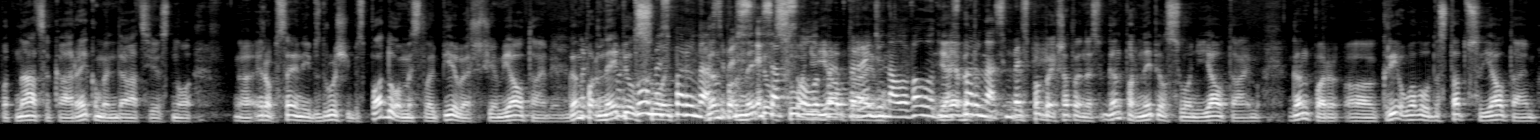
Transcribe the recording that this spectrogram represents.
pat nāca kā rekomendācijas no Eiropas Savienības drošības padomes, lai pievērš šiem jautājumiem. Gan par, par nepilsoņu, gan par nepilsoņu jautājumu. Par, par reģionālo valodu jā, jā, mēs parunāsim. Bet... Es pabeigšu atvainojos. Gan par nepilsoņu jautājumu, gan par uh, krievu valodas statusu jautājumu.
